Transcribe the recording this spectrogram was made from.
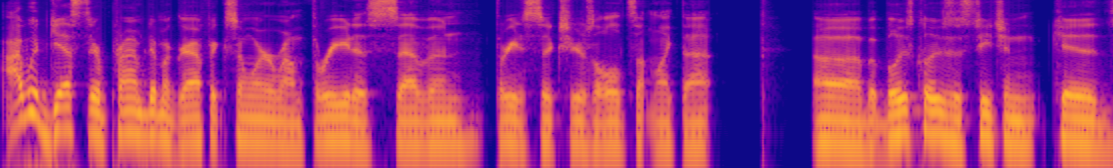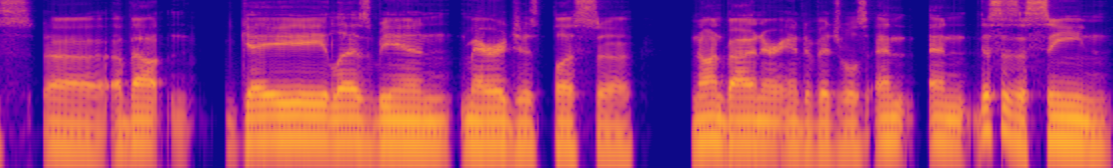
I would guess their prime demographic somewhere around three to seven, three to six years old, something like that. Uh, but Blues Clues is teaching kids uh, about gay, lesbian marriages plus uh, non-binary individuals, and and this is a scene.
